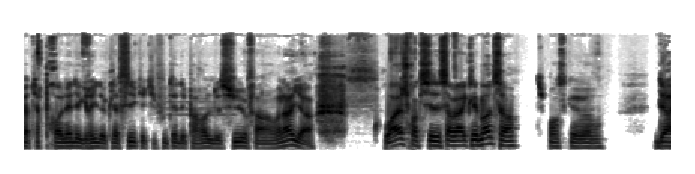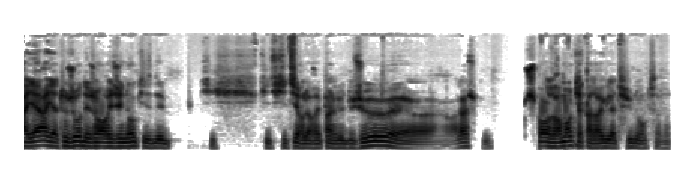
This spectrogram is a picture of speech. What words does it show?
Quand il reprenait des grilles de classique et qui foutait des paroles dessus, enfin voilà, il y a. Ouais, je crois que ça va avec les modes, ça. Je pense que derrière, il y a toujours des gens originaux qui, se qui, qui, tirent leur épingle du jeu. Et euh, voilà, je, pense vraiment qu'il n'y a pas de règle là-dessus, donc ça va.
